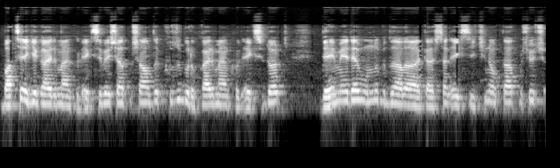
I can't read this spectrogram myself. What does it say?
Batı Ege Gayrimenkul eksi 5.66, Kuzu Grup Gayrimenkul eksi 4, DMR unlu gıdalar arkadaşlar eksi 2.63,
